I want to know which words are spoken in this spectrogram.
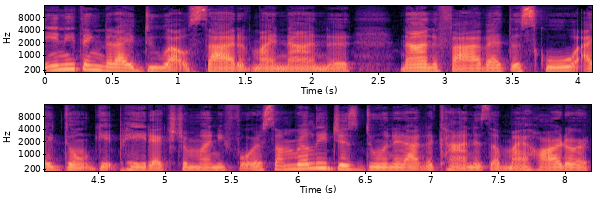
anything that I do outside of my nine to nine to five at the school, I don't get paid extra money for. So I'm really just doing it out of the kindness of my heart, or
